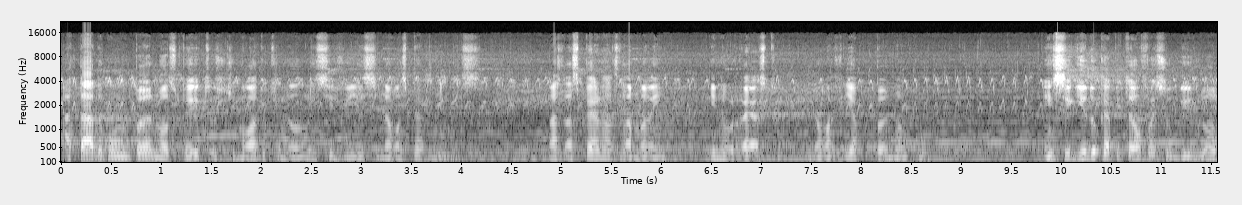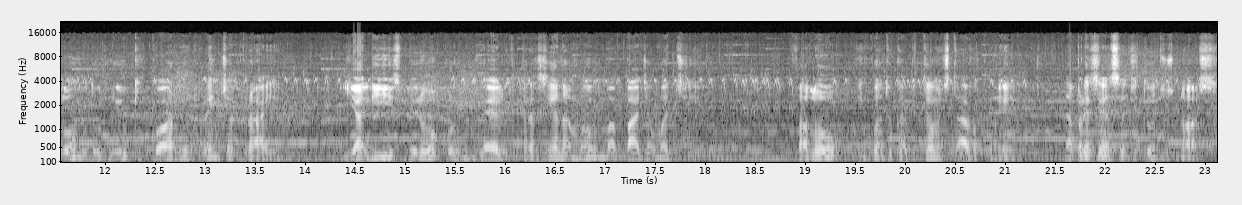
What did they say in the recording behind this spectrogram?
atado com um pano aos peitos, de modo que não lhe se via senão as perninhas. Mas nas pernas da mãe e no resto não havia pano algum. Em seguida, o capitão foi subindo ao longo do rio que corre rente à praia, e ali esperou por um velho que trazia na mão uma pá de almadia. Falou, enquanto o capitão estava com ele, na presença de todos nós,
